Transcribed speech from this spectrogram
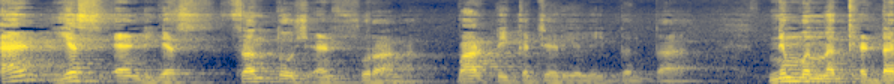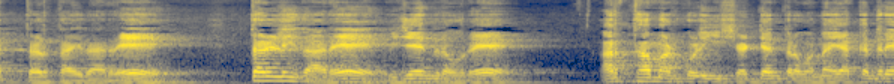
and S and S Santosh and Surana. Party ಕಚೇರಿಯಲ್ಲಿ ಇದ್ದಂಥ ನಿಮ್ಮನ್ನು ಖೆಡ್ಡಕ್ಕೆ ತಳ್ತಾ ಇದ್ದಾರೆ. ತಳ್ಳಿದ್ದಾರೆ ವಿಜೇಂದ್ರ ಅವರೇ. ಅರ್ಥ ಮಾಡ್ಕೊಳ್ಳಿ ಈ ಷಡ್ಯಂತ್ರವನ್ನು. ಯಾಕಂದರೆ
